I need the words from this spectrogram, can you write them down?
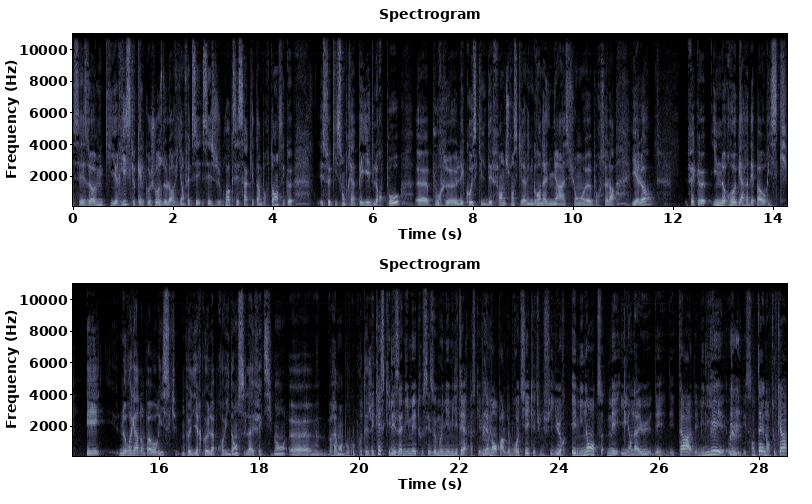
ces, hommes qui risquent quelque chose de leur vie. En fait, c'est, je crois que c'est ça qui est important, c'est que ceux qui sont prêts à payer de leur peau pour les causes qu'ils défendent. Je pense qu'il avait une grande admiration pour cela. Et alors, fait qu'il ne regardait pas au risque. Et ne regardons pas au risque, on peut dire que la Providence l'a effectivement euh, vraiment beaucoup protégé. Mais qu'est-ce qui les animait, tous ces aumôniers militaires? Parce qu'évidemment, on parle de Brottier, qui est une figure éminente, mais il y en a eu des, tas, des milliers, des centaines en tout cas,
